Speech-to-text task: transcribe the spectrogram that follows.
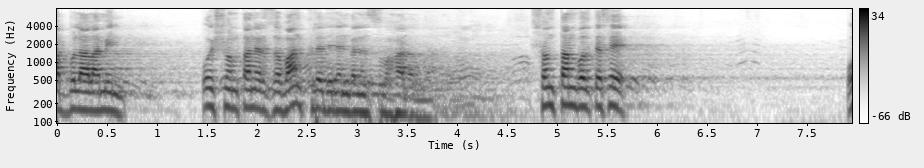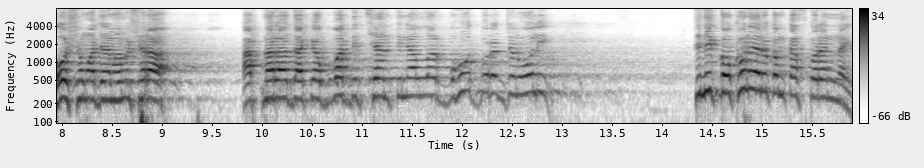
রাব্বুল আলামিন ওই সন্তানের জবান খুলে দিলেন বলেন সুহান সন্তান বলতেছে, ও সমাজের মানুষেরা, আপনারা যাকে অপবাদ দিচ্ছেন, তিনি আল্লাহর বহুত বড় একজন ওলি। তিনি কখনো এরকম কাজ করেন নাই।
